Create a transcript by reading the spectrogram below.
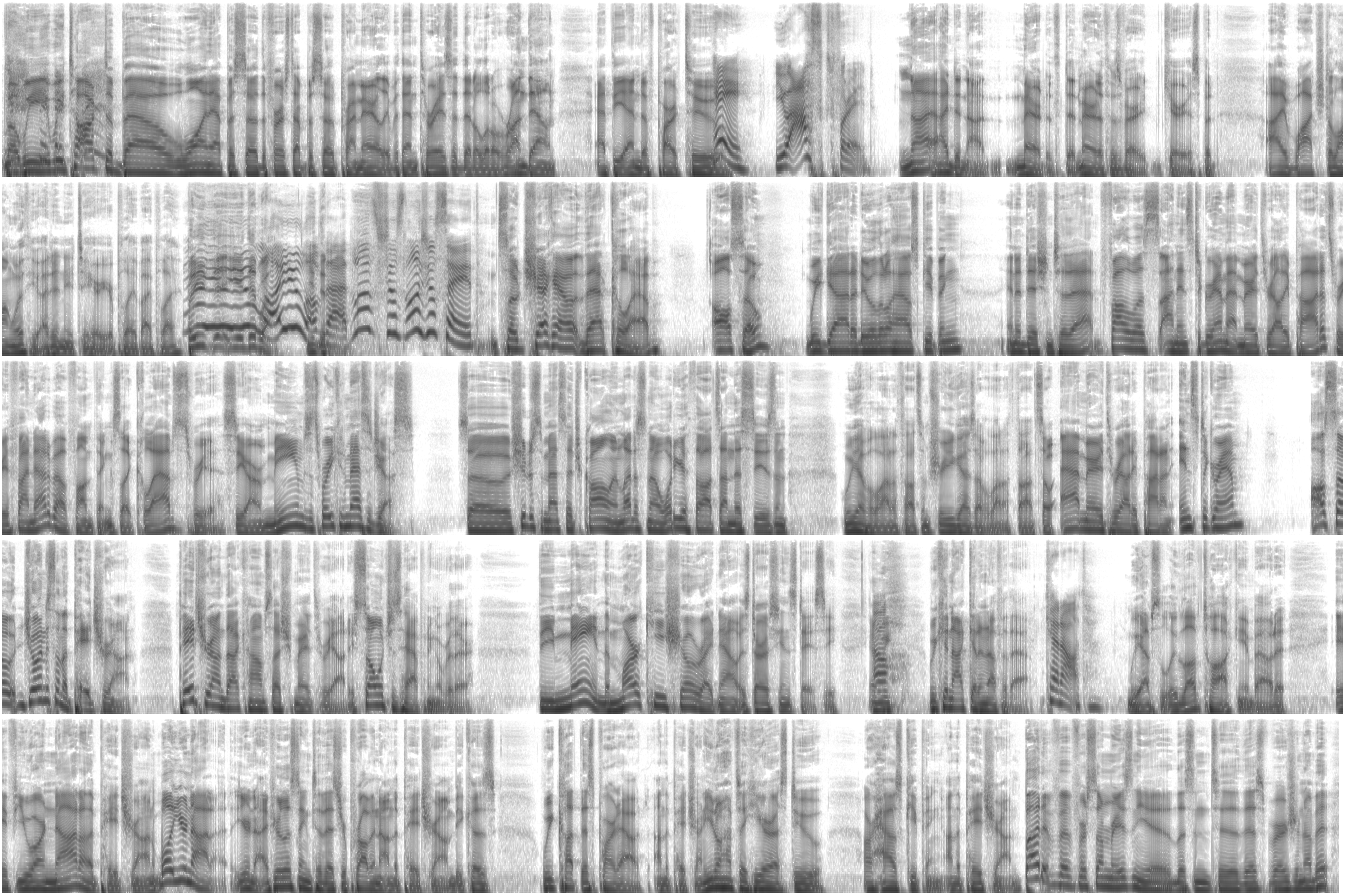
but we we talked about one episode, the first episode primarily, but then Teresa did a little rundown at the end of part two. Hey, you asked for it. No, I, I did not. Meredith did. Meredith was very curious, but I watched along with you. I didn't need to hear your play by play, but you, you, you did well. you love did that. Let's just let's just say it. So check out that collab. Also, we got to do a little housekeeping. In addition to that, follow us on Instagram at Married to Reality Pod. It's where you find out about fun things like collabs. It's where you see our memes. It's where you can message us. So shoot us a message, call in, let us know what are your thoughts on this season. We have a lot of thoughts. I'm sure you guys have a lot of thoughts. So at Married to Reality Pod on Instagram. Also, join us on the Patreon. Patreon.com slash married to reality. So much is happening over there. The main, the marquee show right now is Darcey and Stacey. And Oh. we, we cannot get enough of that. Cannot. We absolutely love talking about it. If you are not on the Patreon, well, you're not. You're not. If you're listening to this, you're probably not on the Patreon because we cut this part out on the Patreon. You don't have to hear us do our housekeeping on the Patreon. But if, if for some reason you listen to this version of it,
